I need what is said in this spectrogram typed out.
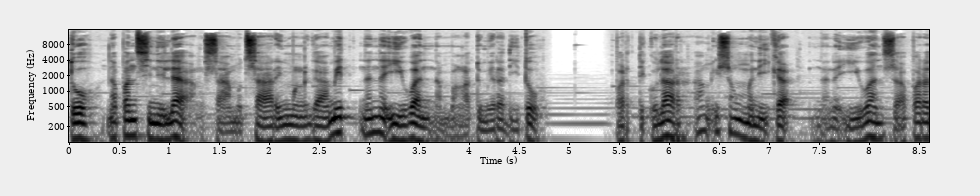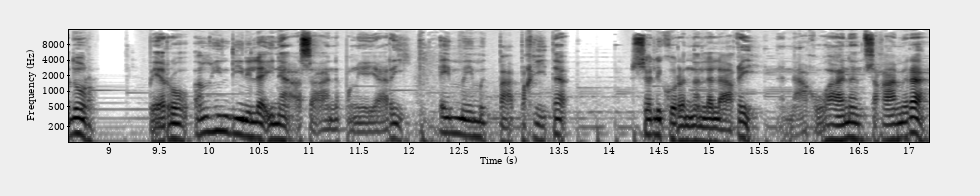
Dito, napansin nila ang samot-saring mga gamit na naiwan ng mga tumira dito. Partikular ang isang manika na naiwan sa aparador. Pero ang hindi nila inaasahan na pangyayari ay may magpapakita sa likuran ng lalaki na nakuhanan sa kamera.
